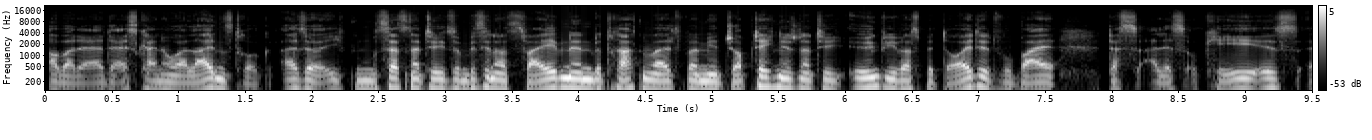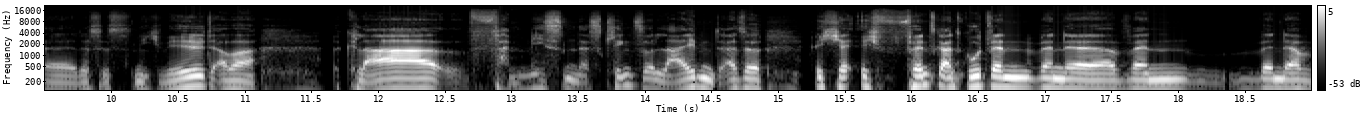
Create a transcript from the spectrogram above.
aber da, da ist kein hoher Leidensdruck. Also ich muss das natürlich so ein bisschen aus zwei Ebenen betrachten, weil es bei mir jobtechnisch natürlich irgendwie was bedeutet, wobei das alles okay ist, äh, das ist nicht wild, aber klar, vermissen, das klingt so leidend. Also ich, ich fände es ganz gut, wenn, wenn der, wenn, wenn der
